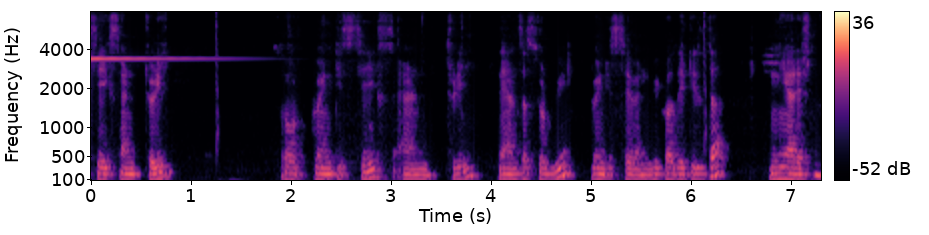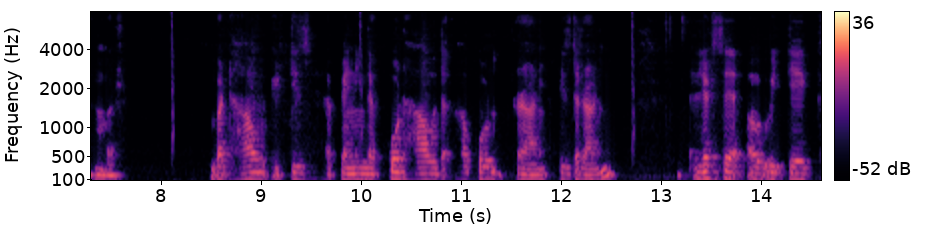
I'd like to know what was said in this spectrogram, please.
26 and 3 so 26 and 3 the answer should be 27 because it is the nearest number. But how it is happening the code how the how code running is the running? Let's say uh, we take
